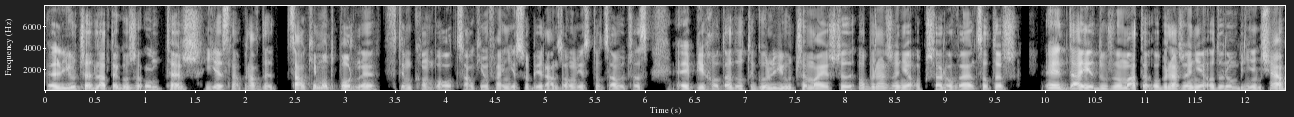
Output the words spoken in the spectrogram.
E, Liucze dlatego, że on też jest naprawdę całkiem odporny w tym combo, całkiem fajnie sobie radzą, jest to cały czas piechota. Do tego Liucze ma jeszcze obrażenia obszarowe, co też daje dużo, ma te obrażenia od rąbnięcia.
